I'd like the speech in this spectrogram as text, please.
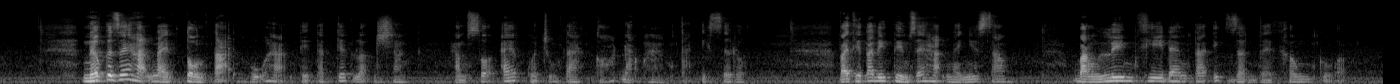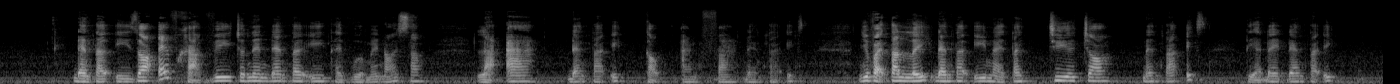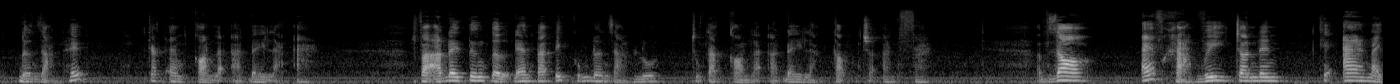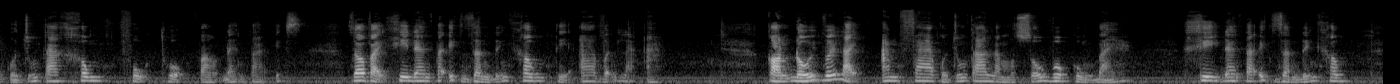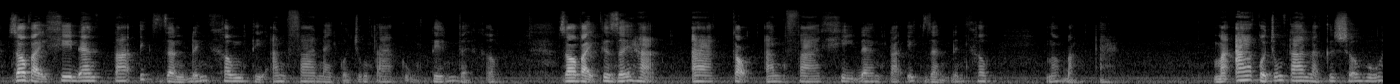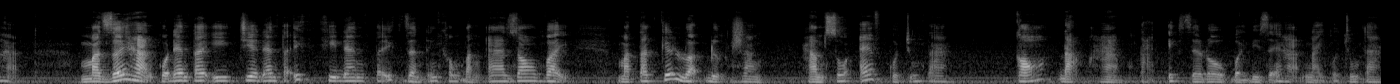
Nếu cái giới hạn này tồn tại, hữu hạn thì ta kết luận rằng hàm số f của chúng ta có đạo hàm tại x0. Vậy thì ta đi tìm giới hạn này như sau. Bằng lim khi delta x dần về không của delta y do f khả vi cho nên delta y thầy vừa mới nói xong, là a delta x cộng alpha delta x. Như vậy ta lấy delta y này ta chia cho delta x, thì ở đây delta x đơn giản hết. Các em còn lại ở đây là a. Và ở đây tương tự, delta x cũng đơn giản luôn. Chúng ta còn lại ở đây là cộng cho alpha. Do f khả vi cho nên cái a này của chúng ta không phụ thuộc vào delta x. Do vậy khi delta x dần đến không thì a vẫn là a. Còn đối với lại alpha của chúng ta là một số vô cùng bé khi delta x dần đến không. Do vậy, khi delta x dần đến không thì alpha này của chúng ta cũng tiến về không. Do vậy, cái giới hạn a cộng alpha khi delta x dần đến không, nó bằng a. Mà a của chúng ta là cái số hữu hạn mà giới hạn của delta y chia delta x khi delta x dần đến không bằng a. Do vậy mà ta kết luận được rằng hàm số f của chúng ta có đạo hàm tại x0 bởi vì giới hạn này của chúng ta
